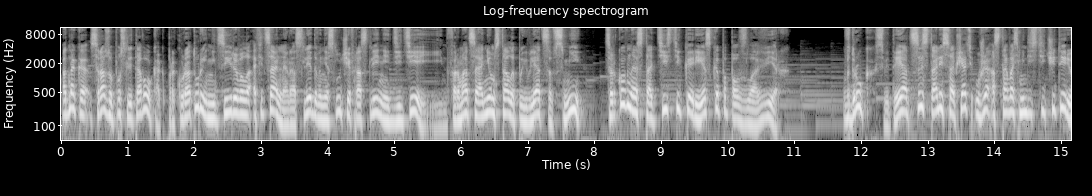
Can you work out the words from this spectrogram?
Однако сразу после того, как прокуратура инициировала официальное расследование случаев растления детей и информация о нем стала появляться в СМИ, церковная статистика резко поползла вверх. Вдруг святые отцы стали сообщать уже о 184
